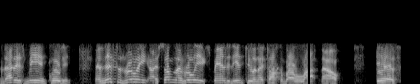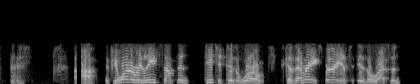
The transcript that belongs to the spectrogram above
That is me included. And this is really uh, something I've really expanded into and I talk about a lot now is uh, if you want to release something, teach it to the world because every experience is a lesson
